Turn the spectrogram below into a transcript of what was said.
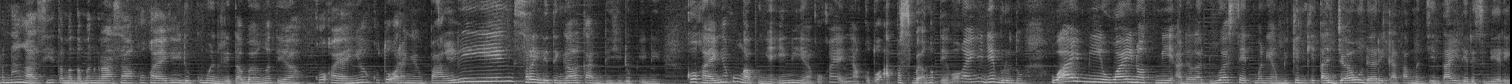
Pernah gak sih teman-teman ngerasa kok kayaknya hidupku menderita banget ya? Kok kayaknya aku tuh orang yang paling sering ditinggalkan di hidup ini? Kok kayaknya aku gak punya ini ya? Kok kayaknya aku tuh apes banget ya? Kok kayaknya dia beruntung? Why me, why not me adalah dua statement yang bikin kita jauh dari kata mencintai diri sendiri.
